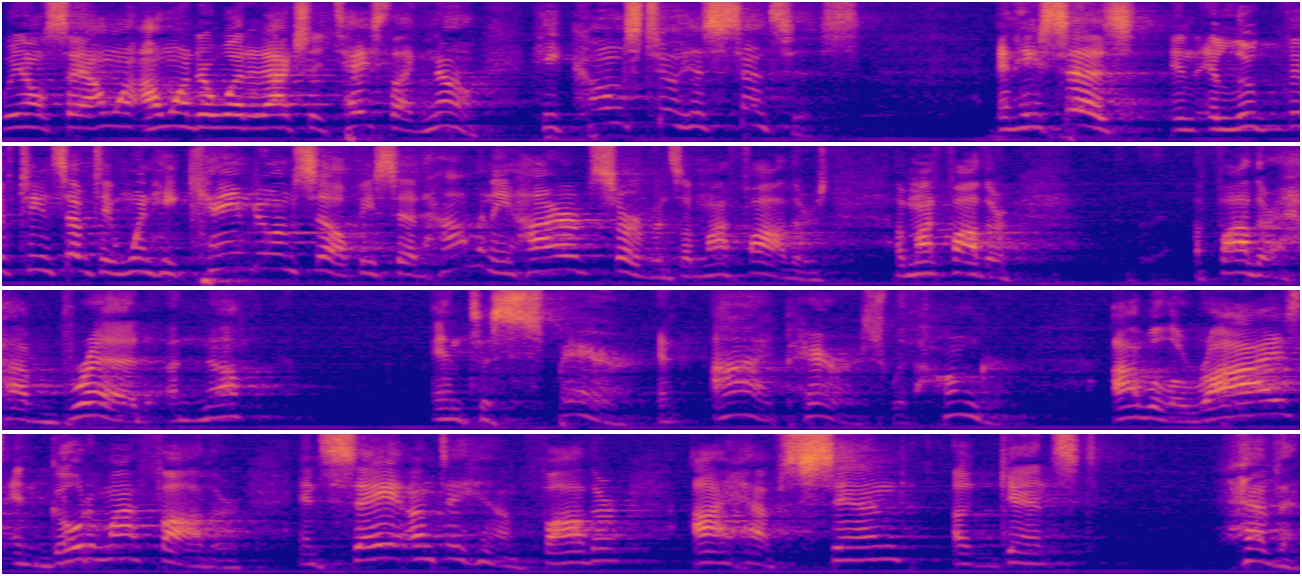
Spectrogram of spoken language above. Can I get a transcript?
We don't say, I, want, I wonder what it actually tastes like. No, he comes to his senses. And he says in, in, Luke 15, 17, when he came to himself, he said, How many hired servants of my father's, of my father, father have bread enough and to spare, and I perish with hunger? I will arise and go to my father and say unto him, Father, I have sinned against heaven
